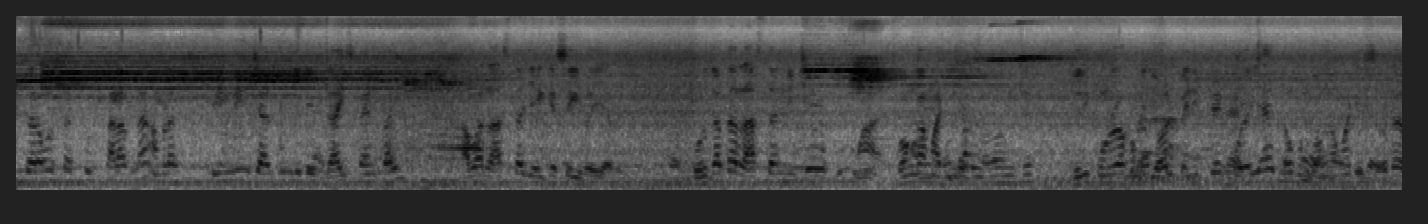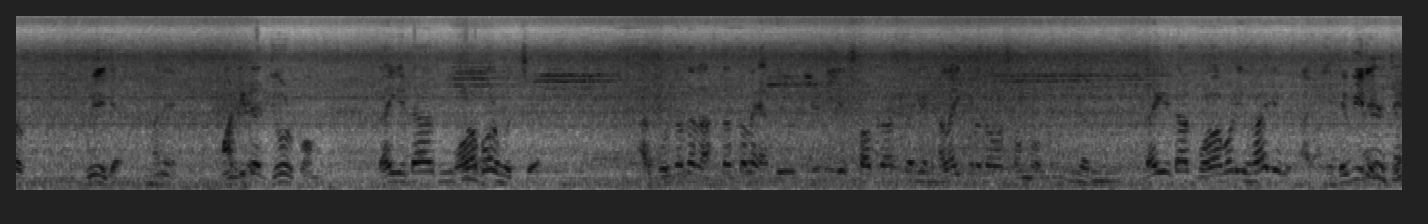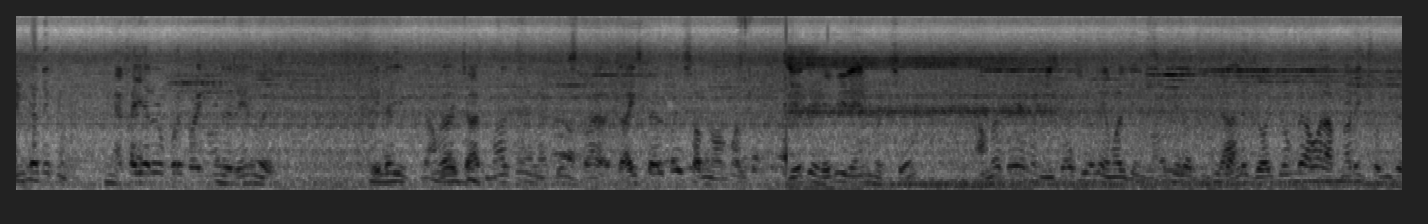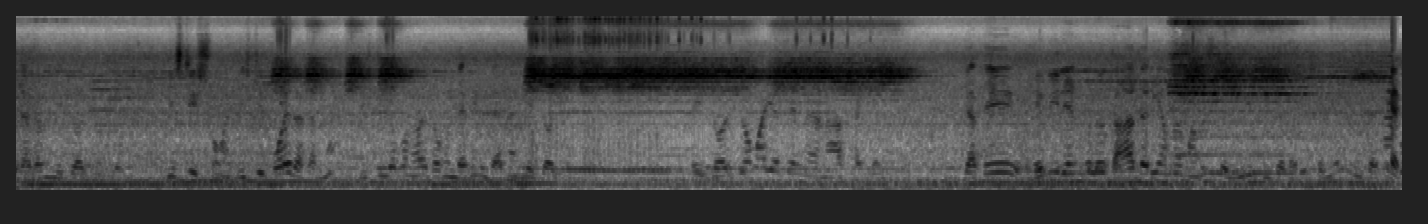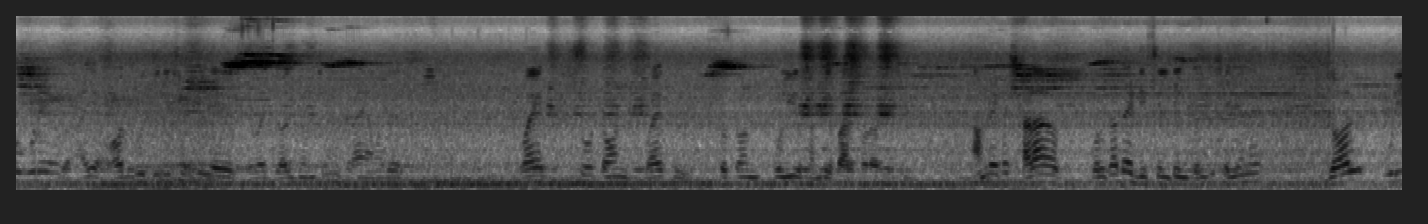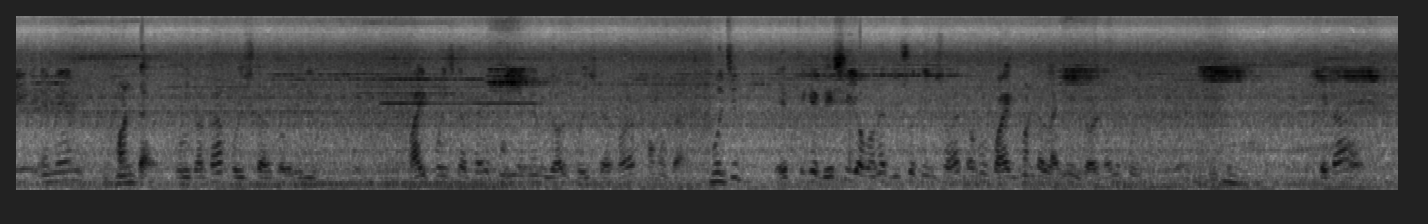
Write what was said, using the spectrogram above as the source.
রাস্তার অবস্থা খুব খারাপ না। আমরা তিন দিন, চার দিন যদি ড্রাই স্প্যান পাই, আবার রাস্তা যেই কেসেই হয়ে যাবে। কলকাতার রাস্তার নিচে গঙ্গা মাটি। যদি কোনো রকমের জল পেনিট্রেট করে যায়, তখন গঙ্গা মাটি ওটা ধুয়ে যায়। মানে মাটিটার জোর কম। তাই এটা বরাবর হচ্ছে। আর কলকাতার রাস্তার তলায় এত উচ্চতি যে সব রাস্তাকে ঢালাই করে দেওয়া সম্ভব। তাই এটা বরাবরই হয় যে হেভি রেন রেনটা দেখুন। এক হাজারের উপরে কয়েকদিনের রেন হয়েছে। এটাই আমরা চার দিন ড্রাই স্পেল পাই সব নর্মাল যেহেতু হেভি রেন হচ্ছে, আমরা তাই একটা নিকাশি হলে এমার্জেন্সি তাহলে জল জমবে, আবার আপনার এই ছবিতে দেখাবেন যে জল জমবে। বৃষ্টির সময়, বৃষ্টির পরে দেখান না। বৃষ্টি যখন হয়, তখন দেখেন, দেখান যে জল এই জল জমা যাতে না থাকে, যাতে হেভি রেন হলেও তাড়াতাড়ি আমরা মানুষকে রিলিফ দিতে পারি সেই জন্য নিকাশি পুকুরে অদ্ভুত জিনিস হয়েছে যে, এবার জল জমছে। কয়েকশো টন কয়েকশো টন পলি ওখান দিয়ে বার করা হয়েছে। আমরা এটা সারা কলকাতায় ডিসিল্টিং করছি সেই জন্য জল কুড়ি এমএম ঘন্টায় কলকাতা পরিষ্কার করে যদি পাইপ পরিষ্কার থাকে কুড়ি এমএম জল পরিষ্কার করার ক্ষমতা। বলছি এর থেকে বেশি যখন হয় দুশো তিনশো হয় তখন কয়েক ঘণ্টা লাগে এই জলটাকে পরিষ্কার। সেটা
